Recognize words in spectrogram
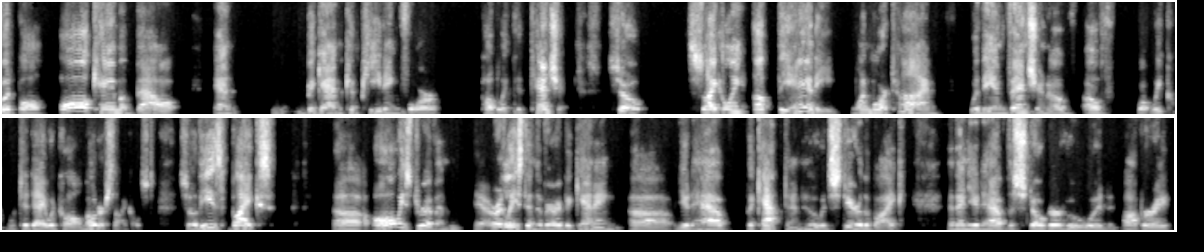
football all came about and began competing for public attention. So cycling up the ante one more time with the invention of, of what we today would call motorcycles. So these bikes, uh, always driven, or at least in the very beginning, uh, you'd have the captain who would steer the bike, and then you'd have the stoker who would operate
